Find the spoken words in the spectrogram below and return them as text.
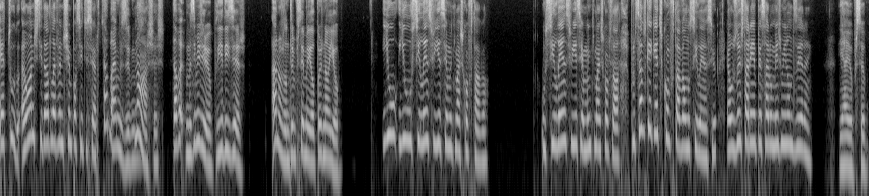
É tudo. A honestidade leva-nos sempre ao sítio certo. Está bem, mas, Não achas? tá bem, mas imagina, eu podia dizer, ah, nós não temos tema, e ele, pois não, e eu. E o, e o silêncio ia ser muito mais confortável. O silêncio ia ser muito mais confortável. Porque sabes o que é que é desconfortável no silêncio? É os dois estarem a pensar o mesmo e não dizerem. Yeah, eu percebo.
